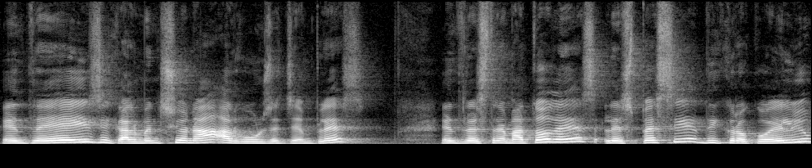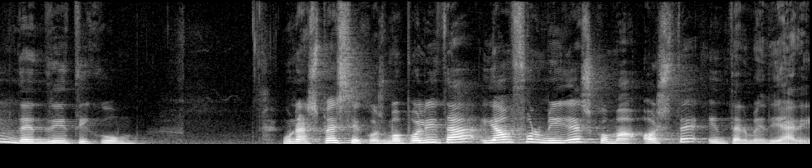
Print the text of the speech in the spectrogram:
Entre ells hi cal mencionar alguns exemples. Entre els trematodes, l'espècie Dicrocoelium dendriticum, una espècie cosmopolita, hi ha formigues com a hoste intermediari.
